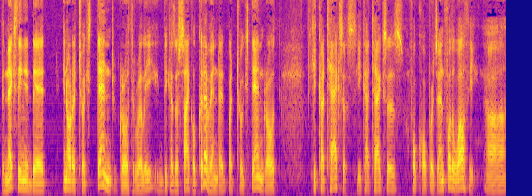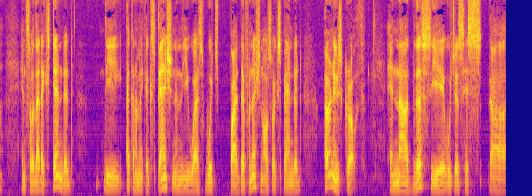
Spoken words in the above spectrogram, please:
The next thing he did in order to extend growth, really, because the cycle could have ended, but to extend growth, he cut taxes. He cut taxes for corporates and for the wealthy. Uh, and so that extended the economic expansion in the U.S., which by definition also expanded earnings growth. And now this year, which is his uh,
